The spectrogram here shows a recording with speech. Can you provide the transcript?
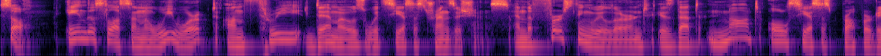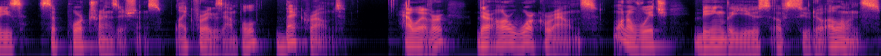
So in this lesson, we worked on three demos with CSS transitions. And the first thing we learned is that not all CSS properties support transitions, like for example, background. However, there are workarounds, one of which being the use of pseudo elements.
